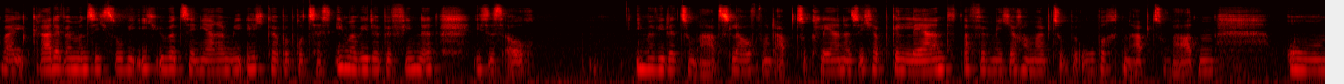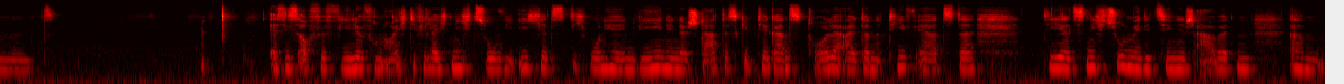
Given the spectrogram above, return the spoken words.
weil gerade wenn man sich so wie ich über zehn Jahre im Lichtkörperprozess immer wieder befindet, ist es auch immer wieder zum Arzt laufen und abzuklären. Also ich habe gelernt, da für mich auch einmal zu beobachten, abzuwarten und es ist auch für viele von euch, die vielleicht nicht so wie ich jetzt, ich wohne hier in Wien in der Stadt, es gibt hier ganz tolle Alternativärzte, die jetzt nicht schulmedizinisch arbeiten, ähm,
